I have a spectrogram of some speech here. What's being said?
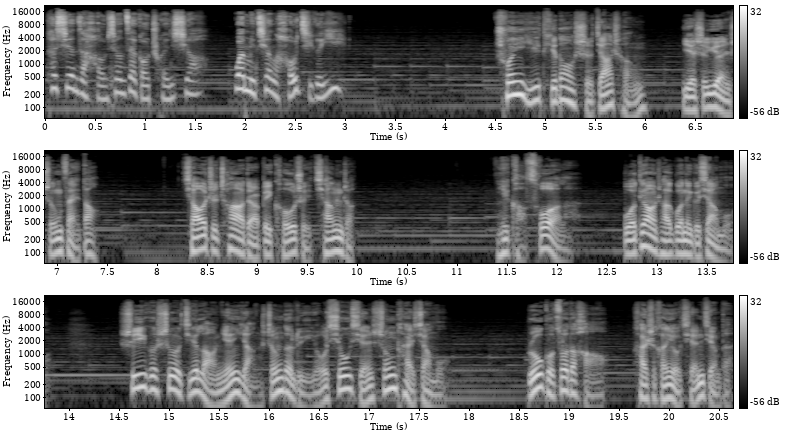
他现在好像在搞传销，外面欠了好几个亿。春姨提到史嘉诚，也是怨声载道。乔治差点被口水呛着。你搞错了，我调查过那个项目，是一个涉及老年养生的旅游休闲生态项目，如果做得好，还是很有前景的。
